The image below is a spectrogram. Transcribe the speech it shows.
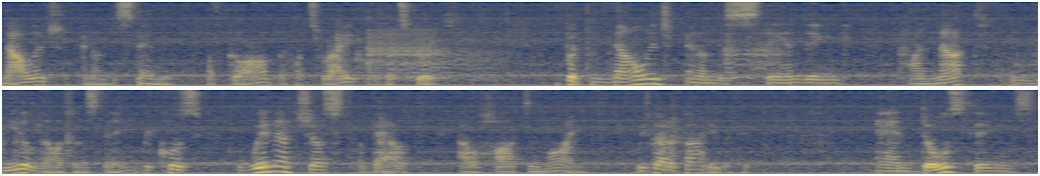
knowledge and understanding of God, of what's right, of what's good. But knowledge and understanding are not real knowledge and understanding because we're not just about our heart and mind. We've got a body with it. And those things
